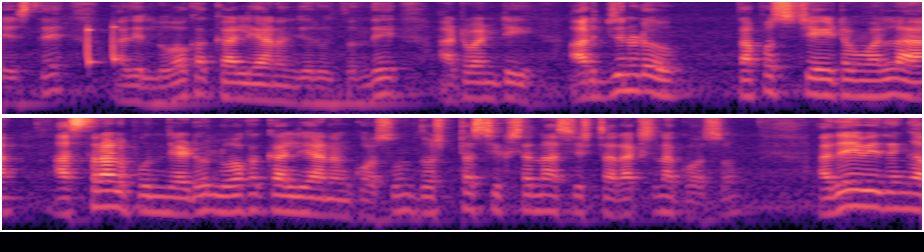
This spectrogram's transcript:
చేస్తే అది లోక కళ్యాణం జరుగుతుంది. అటువంటి అర్జునుడు తపస్సు చేయటం వల్ల అస్త్రాలు పొందాడు లోక కళ్యాణం కోసం దుష్ట శిక్షణ శిష్ట రక్షణ కోసం. అదేవిధంగా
